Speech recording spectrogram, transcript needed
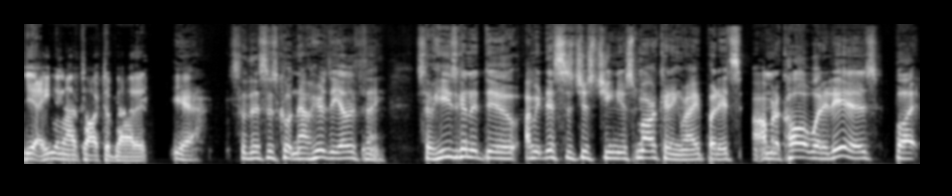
Yeah. He and I have talked about it. Yeah. So this is cool. Now here's the other thing. So he's going to do, I mean, this is just genius marketing, right? But it's, I'm going to call it what it is, but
